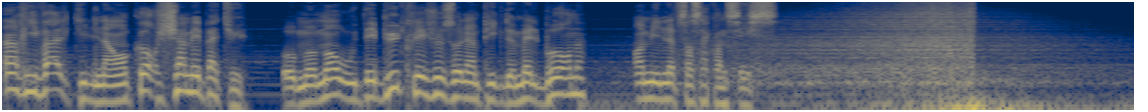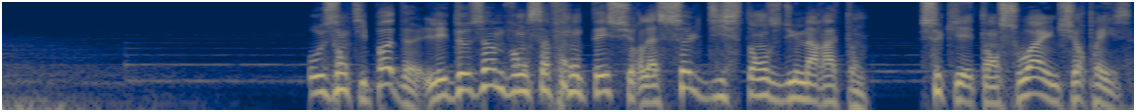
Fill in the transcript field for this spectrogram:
Un rival qu'il n'a encore jamais battu, au moment où débutent les Jeux Olympiques de Melbourne en 1956. Aux antipodes, les deux hommes vont s'affronter sur la seule distance du marathon, ce qui est en soi une surprise.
